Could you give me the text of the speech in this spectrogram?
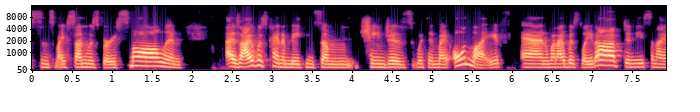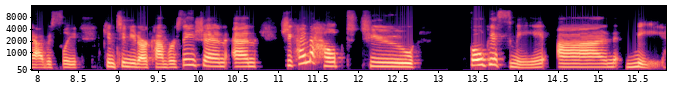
since my son was very small and as I was kind of making some changes within my own life. And when I was laid off, Denyse and I obviously continued our conversation, and she kind of helped to focus me on me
